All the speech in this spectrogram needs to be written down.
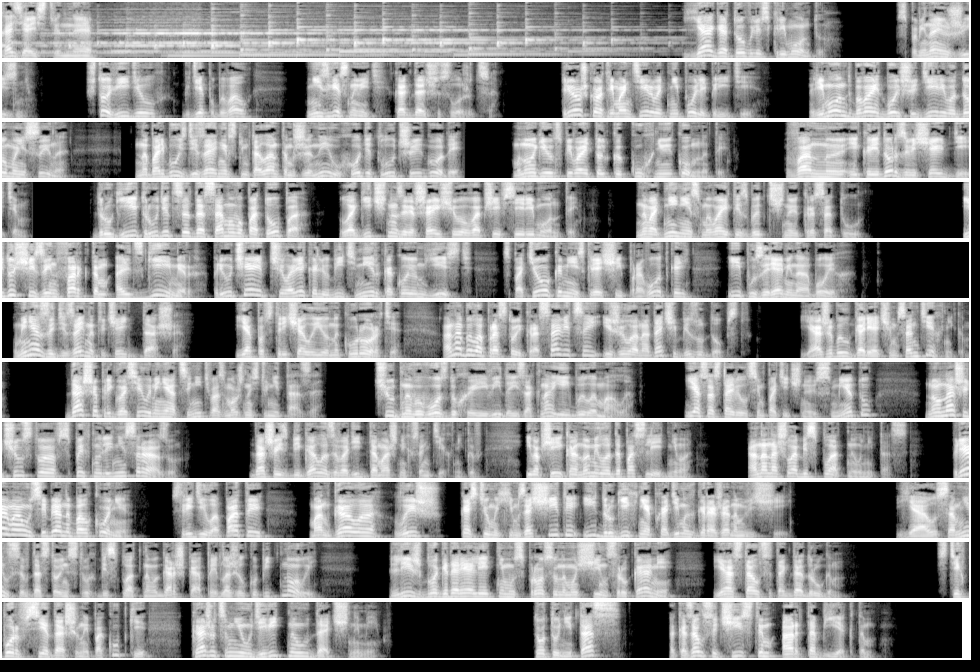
Хозяйственное. Я готовлюсь к ремонту. Вспоминаю жизнь. Что видел, где побывал. Неизвестно ведь, как дальше сложится. Трешку отремонтировать не поле перейти. Ремонт бывает больше дерева, дома и сына. На борьбу с дизайнерским талантом жены уходят лучшие годы. Многие успевают только кухню и комнаты. Ванную и коридор завещают детям. Другие трудятся до самого потопа, логично завершающего вообще все ремонты. Наводнение смывает избыточную красоту. Идущий за инфарктом Альцгеймер приучает человека любить мир, какой он есть, с потеками, искрящей проводкой и пузырями на обоях. У меня за дизайн отвечает Даша. Я повстречал ее на курорте. Она была простой красавицей и жила на даче без удобств. Я же был горячим сантехником. Даша пригласила меня оценить возможность унитаза. Чудного воздуха и вида из окна ей было мало. Я составил симпатичную смету — но наши чувства вспыхнули не сразу. Даша избегала заводить домашних сантехников и вообще экономила до последнего. Она нашла бесплатный унитаз. Прямо у себя на балконе, среди лопаты, мангала, лыж, костюмы химзащиты и других необходимых горожанам вещей. Я усомнился в достоинствах бесплатного горшка, предложил купить новый. Лишь благодаря летнему спросу на мужчин с руками я остался тогда другом. С тех пор все Дашины покупки кажутся мне удивительно удачными. Тот унитаз оказался чистым арт-объектом.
